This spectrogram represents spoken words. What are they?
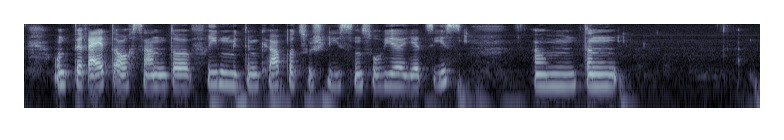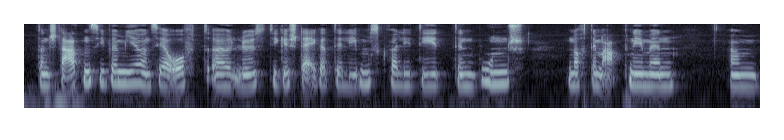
und bereit auch sind, da Frieden mit dem Körper zu schließen, so wie er jetzt ist, ähm, dann dann starten sie bei mir und sehr oft äh, löst die gesteigerte Lebensqualität den Wunsch nach dem Abnehmen ähm,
